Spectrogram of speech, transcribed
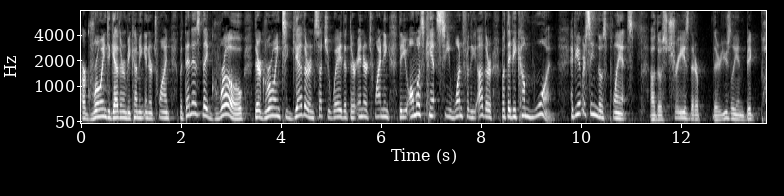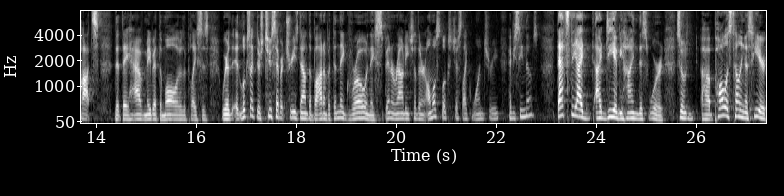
are growing together and becoming intertwined. But then, as they grow, they're growing together in such a way that they're intertwining that you almost can't see one for the other, but they become one. Have you ever seen those plants, uh, those trees that are they're usually in big pots that they have maybe at the mall or other places where it looks like there's two separate trees down at the bottom, but then they grow and they spin around each other and almost looks just like one tree. Have you seen those? That's the idea behind this word. So uh, Paul is telling us here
